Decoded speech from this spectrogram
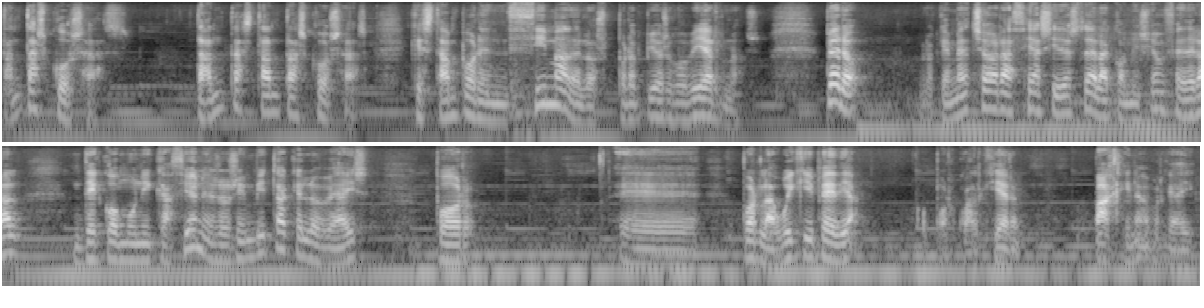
tantas cosas, tantas, tantas cosas que están por encima de los propios gobiernos. Pero lo que me ha hecho gracia ha sido esto de la Comisión Federal de Comunicaciones. Os invito a que lo veáis por eh, por la Wikipedia o por cualquier página, porque hay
